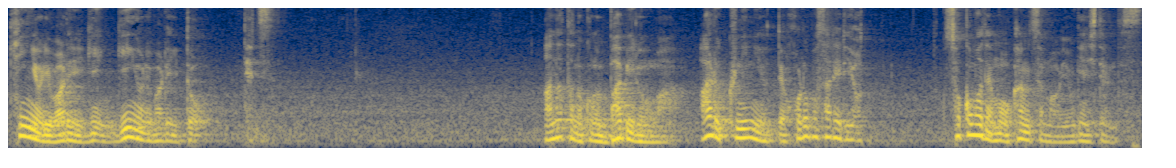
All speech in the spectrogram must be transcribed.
金より悪い銀銀より悪い銅鉄あなたのこのバビロンはある国によって滅ぼされるよ。そこまでもう神様は予言してるんです。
